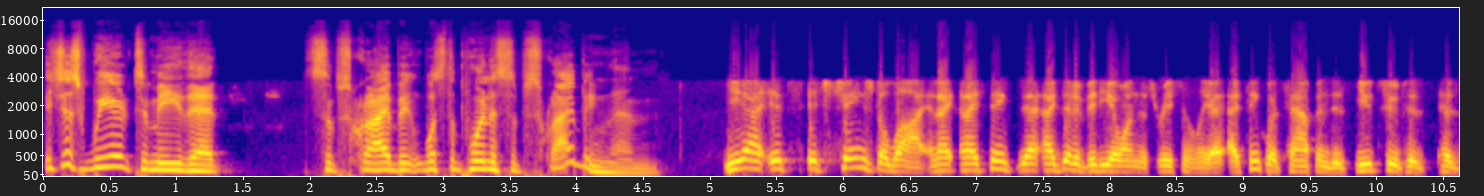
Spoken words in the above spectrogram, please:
It's just weird to me that subscribing. What's the point of subscribing then? Yeah, it's it's changed a lot, and I and I think that I did a video on this recently. I, I think what's happened is YouTube has has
